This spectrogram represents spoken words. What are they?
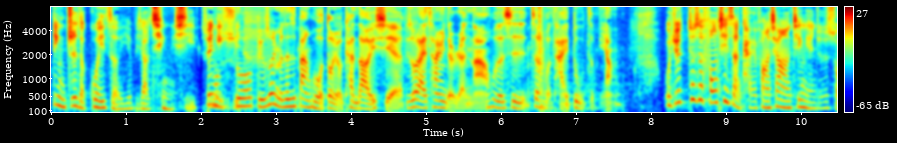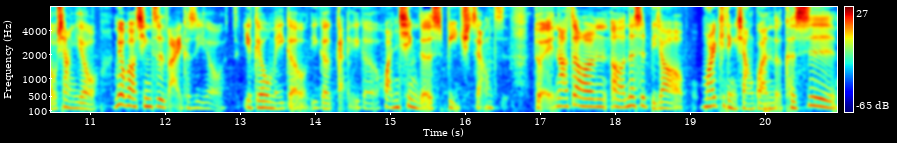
定制的规则也比较清晰。所以你说，比如说你们这次办活动有看到一些，比如说来参与的人啊，或者是政府的态度怎么样？我觉得就是风气是很开放，像今年就是首相也有没有办法亲自来，可是也有也给我们一个一个改一个欢庆的 speech 这样子。对，那这样呃那是比较 marketing 相关的，可是。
